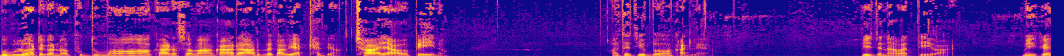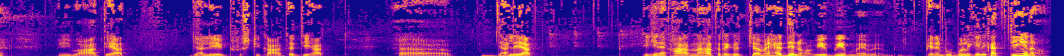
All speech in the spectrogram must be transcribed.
බුබුලු හට ගන්නවා පුදුමාකාර සමාකාර අර්ධ කවයක් හැදෙනවා. ඡායාව පේනවා. අත තිබ්බම කඩලා යනවා. වේදනාවත් ඒ වගේ. මේක මේ වාතයත් ජලයේ පෘෂ්ටිකාතතියත් ජලයත් ඉගෙන කාරණා හතරක උච්චාම හැදෙනවා. පෙන බුබුල කියලා එකක් තියෙනවා.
